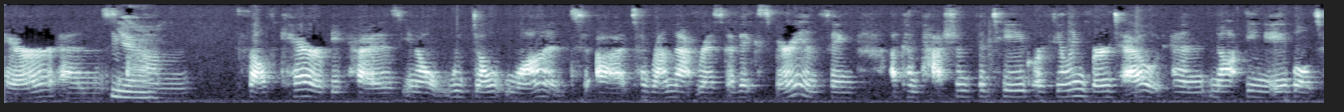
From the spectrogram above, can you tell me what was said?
care and yeah. um, self care because, you know, we don't want uh, to run that risk of experiencing a compassion fatigue or feeling burnt out and not being able to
